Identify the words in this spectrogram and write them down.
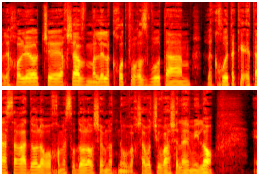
אבל יכול להיות שעכשיו מלא לקוחות כבר עזבו אותם, לקחו את ה-10 דולר או 15 דולר שהם נתנו, ועכשיו התשובה שלהם היא לא. אמ,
